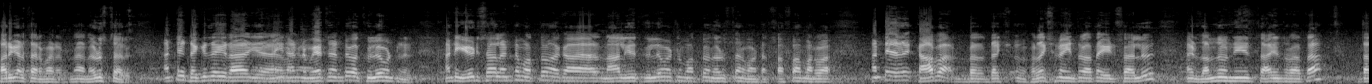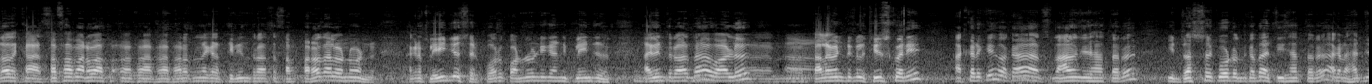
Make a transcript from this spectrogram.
పరిగెడతారు అన్నమాట నడుస్తారు. అంటే దగ్గర దగ్గర ఐదు హండ్రెడ్ మీటర్ అంటే ఒక కిలోమీటర్ అంటే ఏడు సార్లు అంటే మొత్తం ఒక నాలుగైదు కిలోమీటర్లు మొత్తం నడుస్తారు అనమాట సఫా మరవా. అంటే కాబా ప్ర- ప్రదక్షిణ అయిన తర్వాత ఏడు సార్లు అంటే దండం నీరు తాగిన తర్వాత తర్వాత కా- సఫా మరవా పర్వతం దగ్గర తిరిగిన తర్వాత సఫ- పర్వతాలు ఉండవండి. అక్కడ ప్లేన్ చేస్తారు. పూర్వ కొండలుండి కానీ ప్లేన్ చేస్తారు. అయిన తర్వాత వాళ్ళు తల వెంట్రుకలు తీసుకొని అక్కడికి ఒక స్నానం చేసేస్తారు. ఈ డ్రెస్ కోట్ ఉంది కదా అది తీసేస్తారు. అక్కడ హజ్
